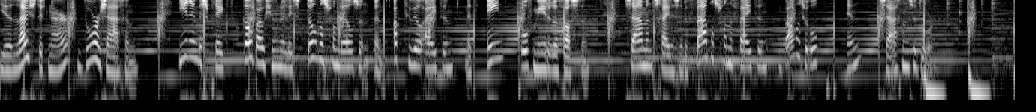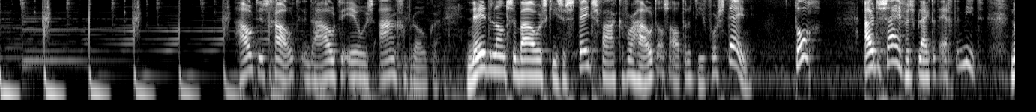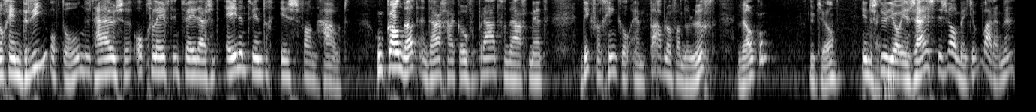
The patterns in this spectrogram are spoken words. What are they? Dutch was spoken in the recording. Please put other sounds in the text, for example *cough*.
Je luistert naar Doorzagen. Hierin bespreekt co-bouwjournalist Thomas van Belzen een actueel item met één of meerdere gasten. Samen scheiden ze de fabels van de feiten, bouwen ze op en zagen ze door. Hout is goud en de houten eeuw is aangebroken. Nederlandse bouwers kiezen steeds vaker voor hout als alternatief voor steen. Toch? Uit de cijfers blijkt dat echter niet. Nog geen drie op de 100 huizen opgeleverd in 2021 is van hout. Hoe kan dat? En daar ga ik over praten vandaag met Dick van Ginkel en Pablo van der Lucht. Welkom. Dankjewel. In de studio in Zeist. Het is wel een beetje warm, hè?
